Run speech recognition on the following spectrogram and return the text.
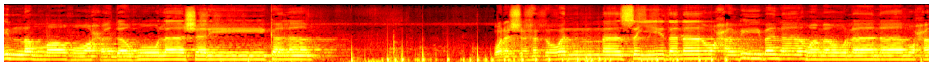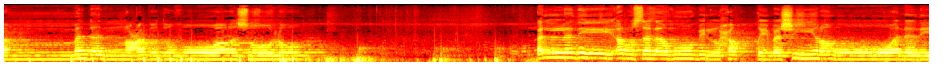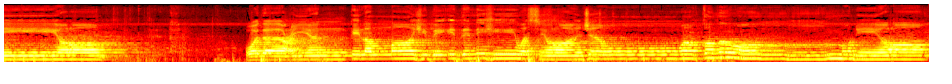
إلا الله وحده لا شريك له. ونشهد أن سيدنا وحبيبنا ومولانا محمدا عبده ورسوله. الذي أرسله بالحق بشيرا ونذيرا. وداعيا إلى الله بإذنه وسراجا وقمرا منيرا.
